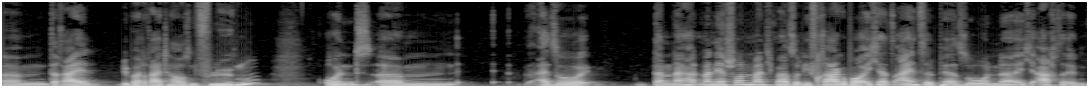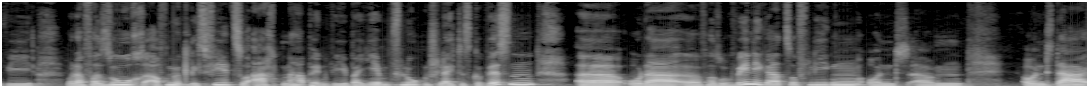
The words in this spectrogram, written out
ähm, drei, über 3000 Flügen. Und ähm, also dann hat man ja schon manchmal so die Frage, boah, ich als Einzelperson, ne, ich achte irgendwie oder versuche auf möglichst viel zu achten, habe irgendwie bei jedem Flug ein schlechtes Gewissen äh, oder äh, versuche weniger zu fliegen und ähm, und da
